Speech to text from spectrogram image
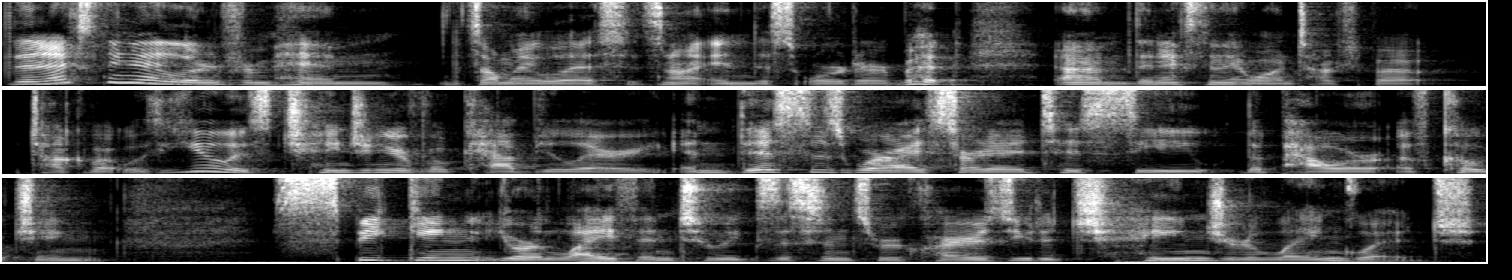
The next thing I learned from him, it's on my list, it's not in this order, but um, the next thing I want to talk about talk about with you is changing your vocabulary. And this is where I started to see the power of coaching. Speaking your life into existence requires you to change your language.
